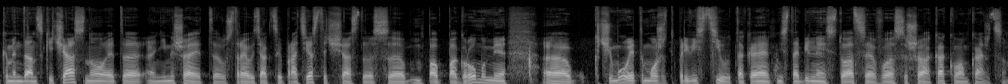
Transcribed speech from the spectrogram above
комендантский час, но это не мешает устраивать акции протеста, часто с погромами. Э, к чему это может привести, вот такая нестабильная ситуация в США? Как вам кажется?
